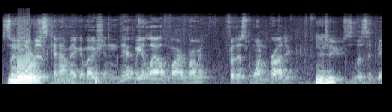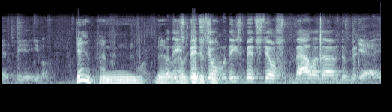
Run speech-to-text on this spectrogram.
So more. for this, can I make a motion that we allow the fire department for this one project Mm-hmm. to solicit bids via EVA? Yeah, I mean, I But would these think bids it's, still, a- these bids still valid though? The bi- Yeah,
